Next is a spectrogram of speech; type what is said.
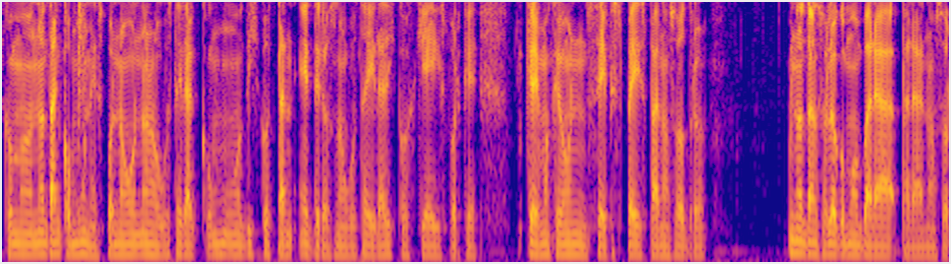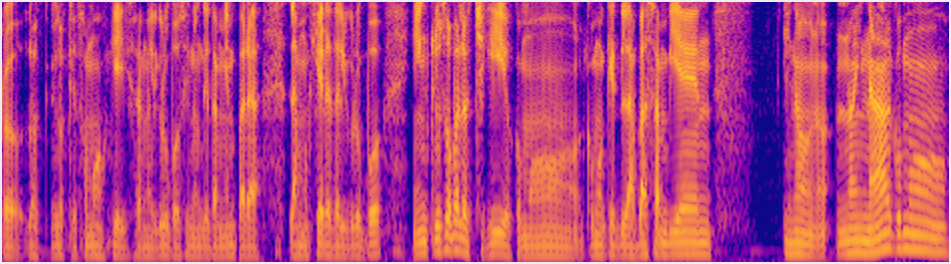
como no tan comunes, pues no, no, nos gusta ir a como discos tan heteros, nos gusta ir a discos gays porque creemos que es un safe space para nosotros. No tan solo como para, para nosotros los, que somos gays en el grupo, sino que también para las mujeres del grupo, incluso para los chiquillos, como, como que las pasan bien. Y no, no, no hay nada como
